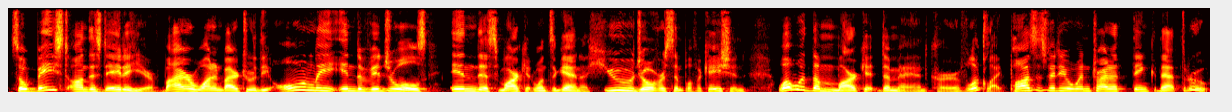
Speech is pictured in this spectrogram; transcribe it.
So, based on this data here, buyer one and buyer two are the only individuals in this market. Once again, a huge oversimplification. What would the market demand curve look like? Pause this video and try to think that through.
